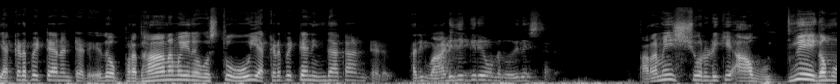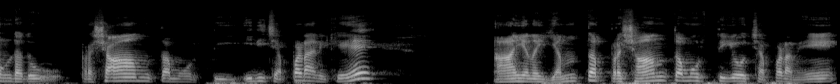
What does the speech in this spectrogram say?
ఎక్కడ పెట్టానంటాడు? ఏదో ప్రధానమైన వస్తువు ఎక్కడ పెట్టాను ఇందాక అంటాడు. అది వాడి దగ్గరే ఉండదు వదిలేస్తాడు. పరమేశ్వరుడికి ఆ ఉద్వేగం ఉండదు. ప్రశాంతమూర్తి. ఇది చెప్పడానికే ఆయన ఎంత ప్రశాంతమూర్తియో చెప్పడమే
